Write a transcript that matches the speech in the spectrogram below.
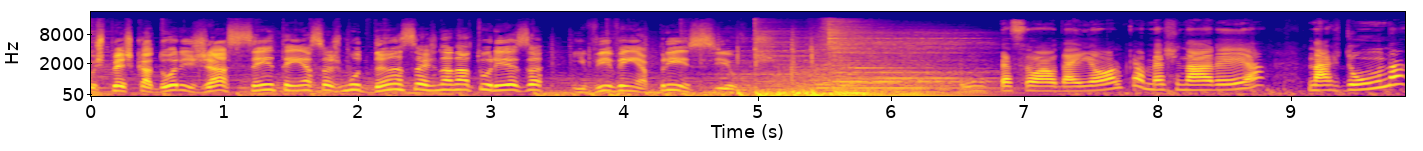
Os pescadores já sentem essas mudanças na natureza e vivem apreensivos. O pessoal da eólica mexe na areia, nas dunas,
